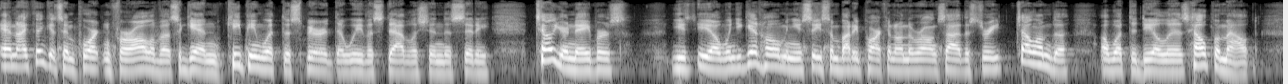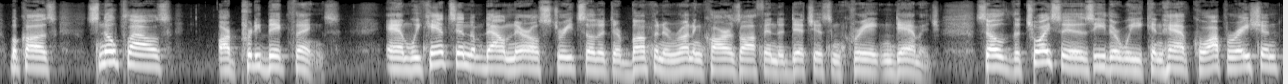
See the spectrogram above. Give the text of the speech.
And I think it's important for all of us, again, keeping with the spirit that we've established in this city, tell your neighbors, you, you know, when you get home and you see somebody parking on the wrong side of the street, tell them the, uh, what the deal is, help them out, because snowplows are pretty big things. And we can't send them down narrow streets so that they're bumping and running cars off into ditches and creating damage. So the choice is either we can have cooperation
